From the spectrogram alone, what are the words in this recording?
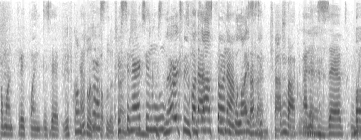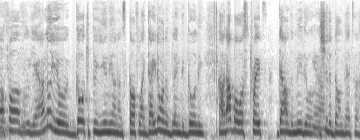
Come on, three point deserved. They've come close a couple of times. Christian Eriksen, who Christian Eriksen, scored that stunner. Fantastic Come back goal. and yeah. a deserved but win. For, yeah, I know your goalkeeper union and stuff like that. You don't want to blame the goalie. Uh, that ball was straight down the middle. Yeah. should have done better.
